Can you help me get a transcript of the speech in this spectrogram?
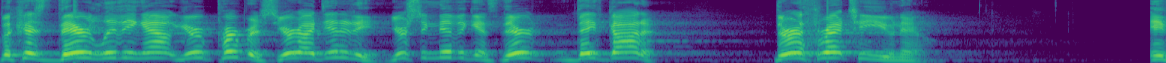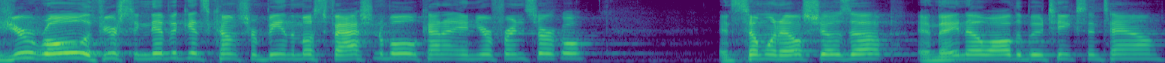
Because they're living out your purpose, your identity, your significance. They're they've got it. They're a threat to you now. If your role, if your significance comes from being the most fashionable kind of in your friend circle, and someone else shows up and they know all the boutiques in town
